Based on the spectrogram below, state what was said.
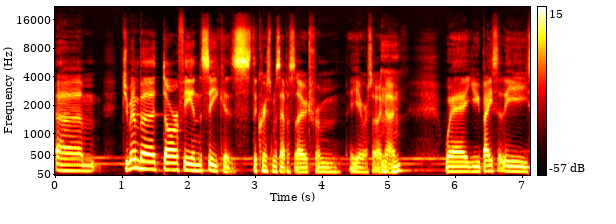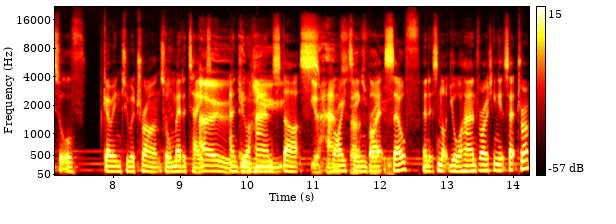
um, do you remember Dorothy and the Seekers, the Christmas episode from a year or so ago, where you basically sort of go into a trance or meditate, Oh, and your and hand you- starts your hand writing starts by writing. itself, and it's not your handwriting, etc.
